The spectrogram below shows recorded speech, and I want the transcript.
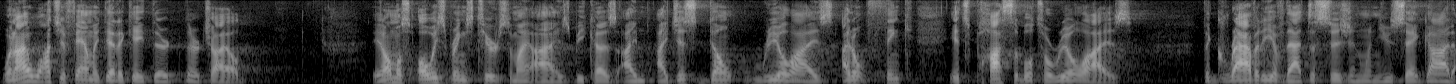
When I watch a family dedicate their, their child, it almost always brings tears to my eyes because I, I just don't realize, I don't think it's possible to realize the gravity of that decision when you say, God,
